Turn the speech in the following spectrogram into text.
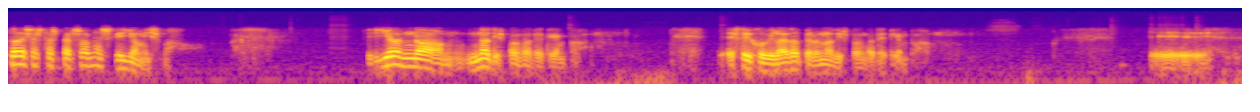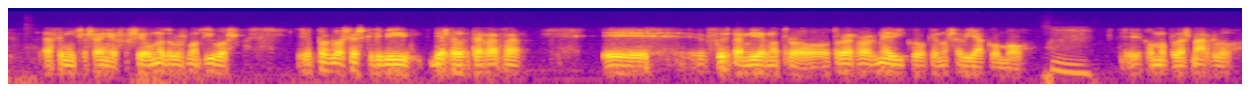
todas estas personas que yo mismo. Yo no, no dispongo de tiempo. Estoy jubilado, pero no dispongo de tiempo. Eh, hace muchos años, o sea, uno de los motivos eh, por los escribí desde la terraza eh, fue también otro, otro error médico que no sabía cómo, cómo plasmarlo.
